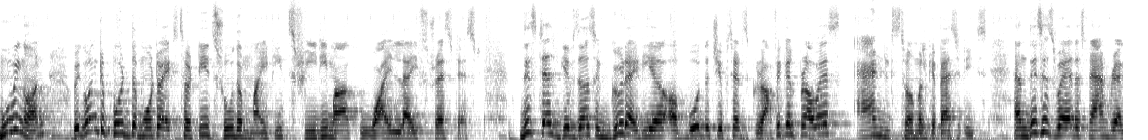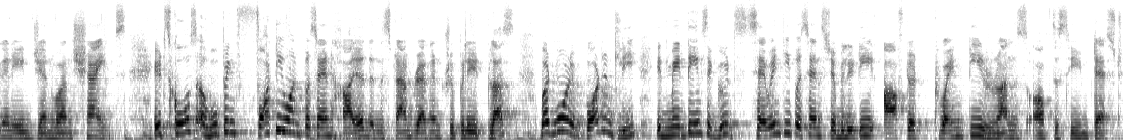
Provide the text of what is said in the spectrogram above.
Moving on, we're going to put the Moto X30 through the mighty 3D Mark wildlife stress test. This test gives us a good idea of both the chipset's graphical prowess and its thermal capacities. And this is where the Snapdragon 8 Gen 1 shines. It scores a whooping 41% higher than the Snapdragon 888 Plus, but more importantly, it maintains a good 70% stability after 20 runs of the same test.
